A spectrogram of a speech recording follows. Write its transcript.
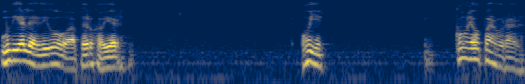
un día le digo a Pedro Javier, oye, ¿cómo le hago para orar?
